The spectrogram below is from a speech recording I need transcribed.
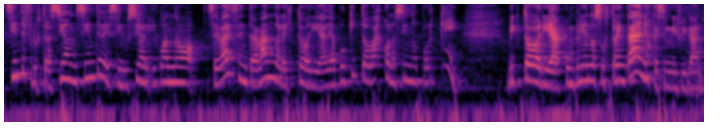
siente frustración, siente desilusión y cuando se va desentramando la historia, de a poquito vas conociendo por qué. Victoria, cumpliendo sus 30 años, que significan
